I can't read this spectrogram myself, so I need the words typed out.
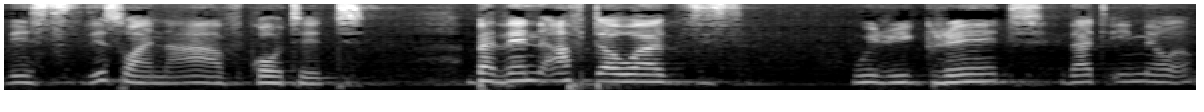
this, this one, ah, I've got it. But then afterwards, we regret that email.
